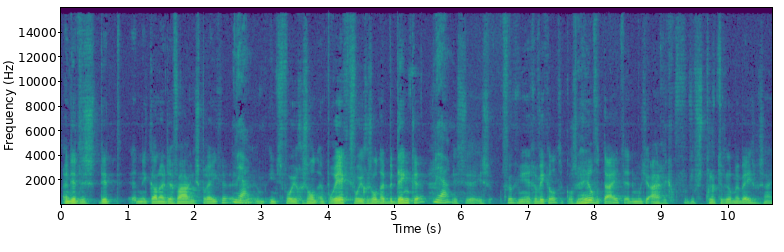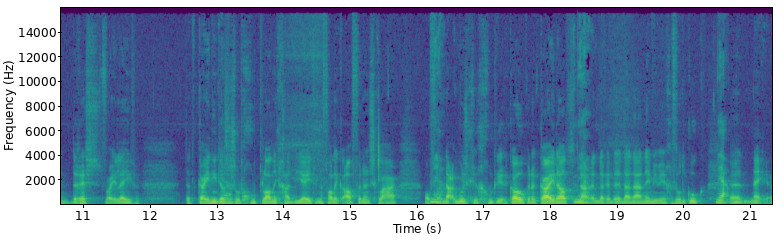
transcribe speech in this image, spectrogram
En dit is dit, en ik kan uit ervaring spreken, Ja. eh, iets voor je gezond, een project voor je gezondheid bedenken Ja, is, eh, is fucking ingewikkeld. Het kost heel veel tijd en daar moet je eigenlijk structureel mee bezig zijn. De rest van je leven. Dat kan je niet als een soort goed plan. Ik ga diëten en dan val ik af en dan is het klaar. Of Ja. eh, nou, moet ik goed leren koken, dan kan je dat. Ja. Nou, en da- da- daarna neem je weer een gevulde koek. ja, Eh, nee, eh,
